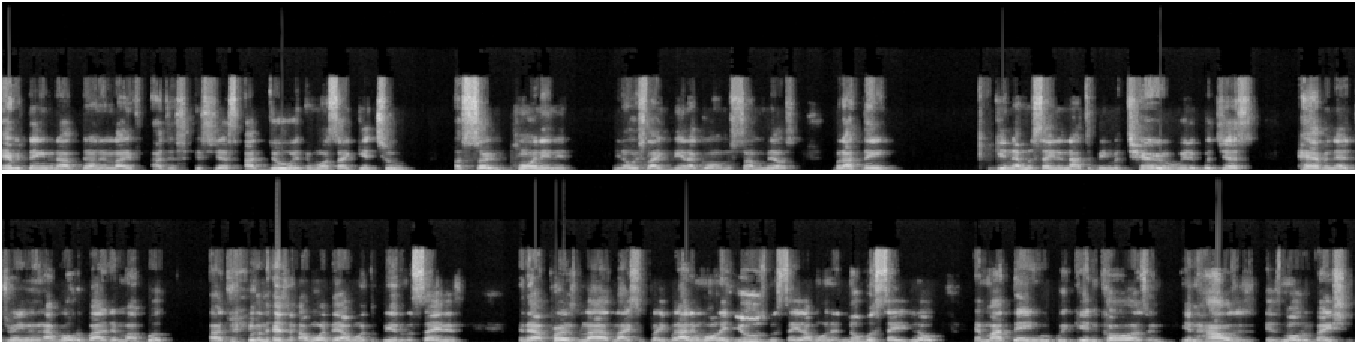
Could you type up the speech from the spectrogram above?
everything that I've done in life, I just it's just I do it, and once I get to a certain point in it, you know, it's like then I go on to something else. But I think getting that Mercedes, not to be material with it, but just having that dream. And I wrote about it in my book. I dream of legend. How one day I want to be in a Mercedes and have personalized license plate, but I didn't want to use Mercedes. I wanted a new Mercedes. You know, and my thing with, with, getting cars and getting houses is motivation.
